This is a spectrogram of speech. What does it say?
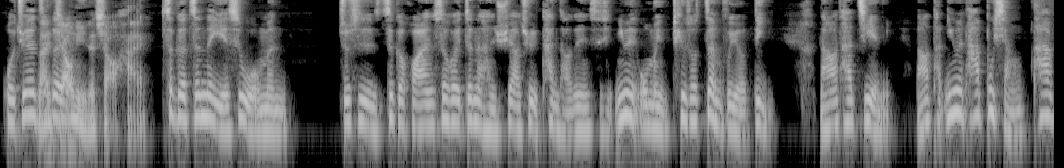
我觉得、这个、来教你的小孩，这个真的也是我们就是这个华人社会真的很需要去探讨这件事情，因为我们譬如说政府有地，然后他借你，然后他因为他不想他。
